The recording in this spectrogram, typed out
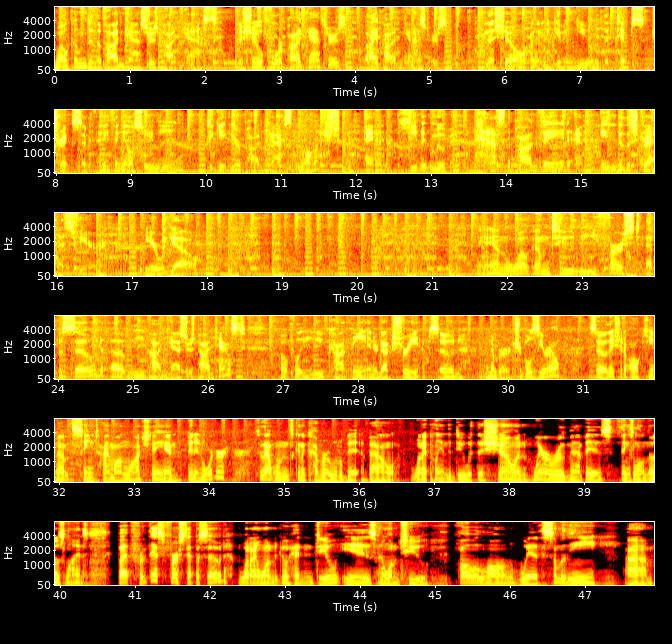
Welcome to the Podcasters Podcast, the show for podcasters by podcasters. In this show, I'm going to be giving you the tips, tricks, and anything else you need to get your podcast launched and keep it moving past the pod fade and into the stratosphere. Here we go. And welcome to the first episode of the Podcasters Podcast. Hopefully, you caught the introductory episode number triple zero. So they should all came out at the same time on launch day and been in order. So that one's going to cover a little bit about what I plan to do with this show and where our roadmap is, things along those lines. But for this first episode, what I wanted to go ahead and do is I wanted to follow along with some of the um,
